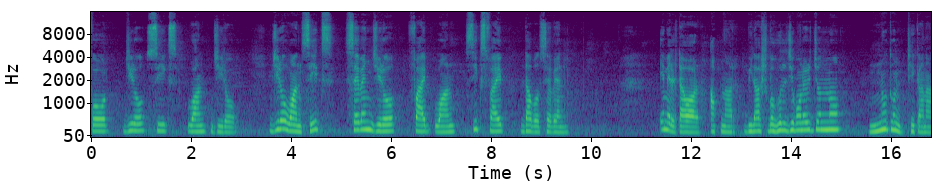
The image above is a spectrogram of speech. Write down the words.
four zero six one zero. Zero one six seven zero five six five seven ML tower আপনার বিলাসবহুল জীবনের জন্য নতুন ঠিকানা।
